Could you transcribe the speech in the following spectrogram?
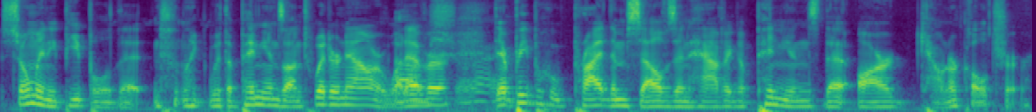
so many people that like with opinions on Twitter now or whatever. Oh, sure. There are people who pride themselves in having opinions that are counterculture.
